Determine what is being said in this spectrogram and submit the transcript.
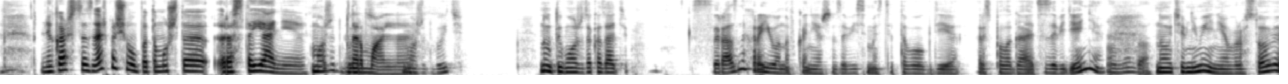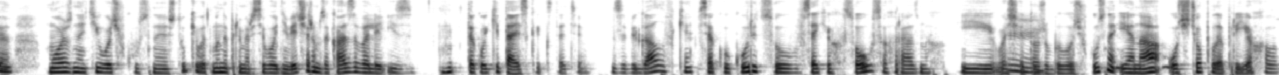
Мне кажется, знаешь почему? Потому что расстояние может быть, нормальное. Может быть. Ну, ты можешь заказать с разных районов, конечно, в зависимости от того, где располагается заведение. А, ну да. Но, тем не менее, в Ростове можно найти очень вкусные штуки. Вот мы, например, сегодня вечером заказывали из такой китайской, кстати, забегаловки всякую курицу в всяких соусах разных. И вообще mm-hmm. тоже было очень вкусно. И она очень теплая приехала.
